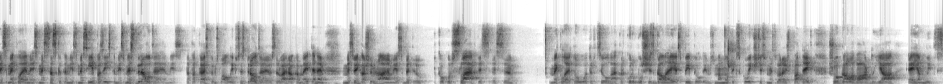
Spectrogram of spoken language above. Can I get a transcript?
Mēs meklējamies, mēs saskatāmies, mēs iepazīstamies, mēs draudzējamies. Tāpat kā es pirms laulības es draudzējos ar vairākām meitenēm, mēs vienkārši runājāmies, bet uh, kaut kur slēpt es, es uh, meklēju to otru cilvēku, ar kuru būs šis galīgais piepildījums. Man notiks klikšķis, un es varēšu pateikt šo gala vārdu, jā, ejam līdz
